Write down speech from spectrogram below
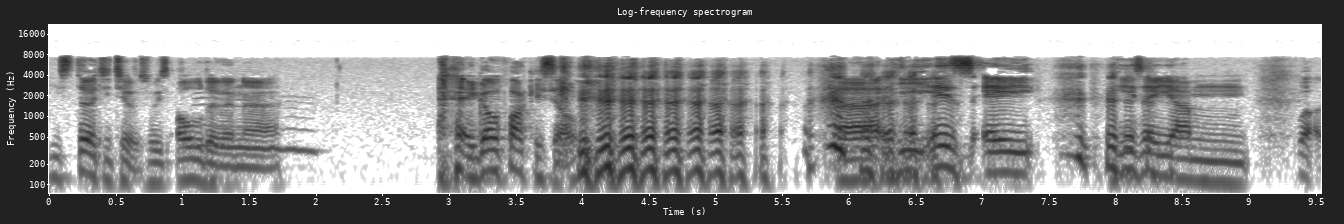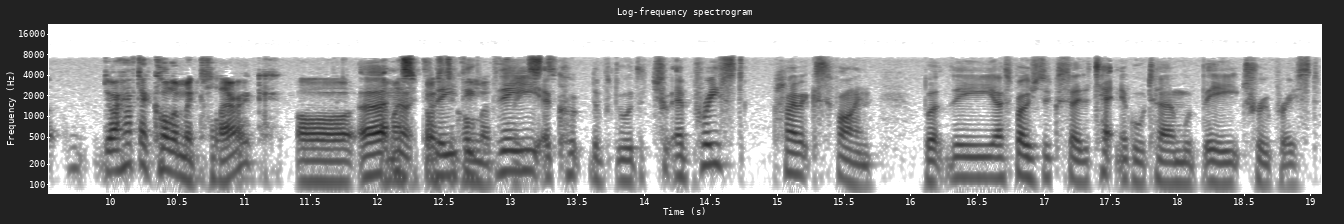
he's 32, so he's older than. Uh, hey, go fuck yourself. Uh, he is a he's a um. Well, do I have to call him a cleric, or Uh, am I supposed the, to call the, him a the, priest? uh, cr- the, the, the a priest, cleric's fine, but the I suppose you could say the technical term would be true priest,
